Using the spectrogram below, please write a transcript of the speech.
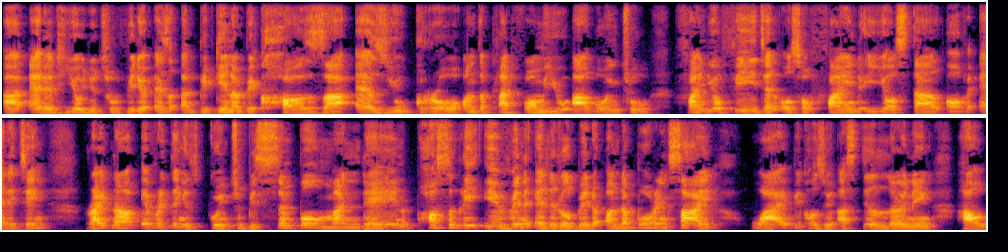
uh, edit your YouTube video as a beginner because uh, as you grow on the platform, you are going to find your feet and also find your style of editing. Right now, everything is going to be simple, mundane, possibly even a little bit on the boring side. Why? Because you are still learning how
